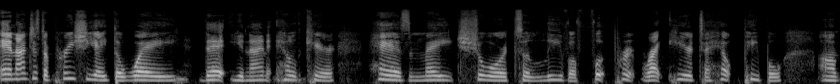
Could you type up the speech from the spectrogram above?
And I just appreciate the way that United Healthcare has made sure to leave a footprint right here to help people um,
